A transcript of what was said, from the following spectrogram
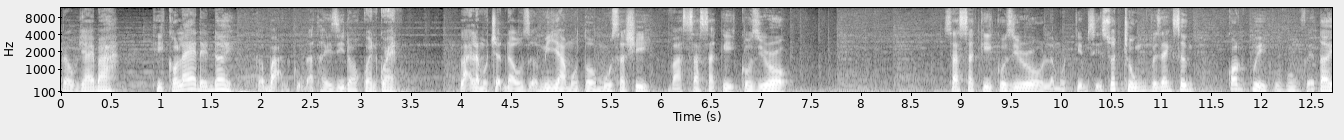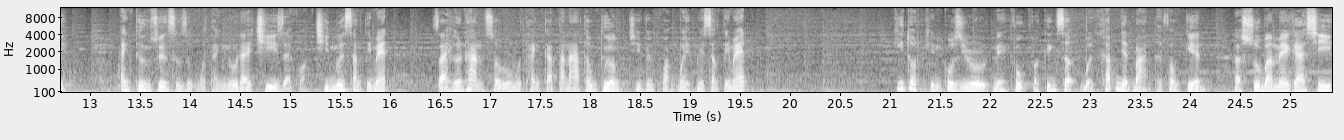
đọc Yaiba thì có lẽ đến đây các bạn cũng đã thấy gì đó quen quen. Lại là một trận đấu giữa Miyamoto Musashi và Sasaki Kojiro. Sasaki Kojiro là một kiếm sĩ xuất chúng với danh xưng con quỷ của vùng phía Tây. Anh thường xuyên sử dụng một thanh Nodaichi dài khoảng 90cm, dài hơn hẳn so với một thanh katana thông thường chỉ với khoảng 70cm. kỹ thuật khiến Kojiro nể phục và kinh sợ bởi khắp Nhật Bản thời phong kiến là Subamegashi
